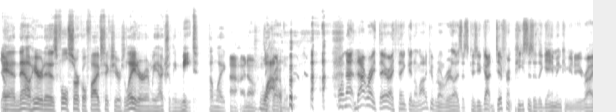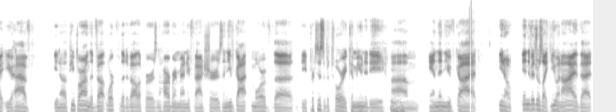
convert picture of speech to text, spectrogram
Yep. And now here it is, full circle, five six years later, and we actually meet. I'm like, Ah, I know. It's wow. Well, and that that right there, I think, and a lot of people don't realize this because you've got different pieces of the gaming community, right? You have, you know, people are on the develop, work for the developers and the hardware manufacturers, and you've got more of the the participatory community, Mhm. um, and then you've got you know individuals like you and I that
